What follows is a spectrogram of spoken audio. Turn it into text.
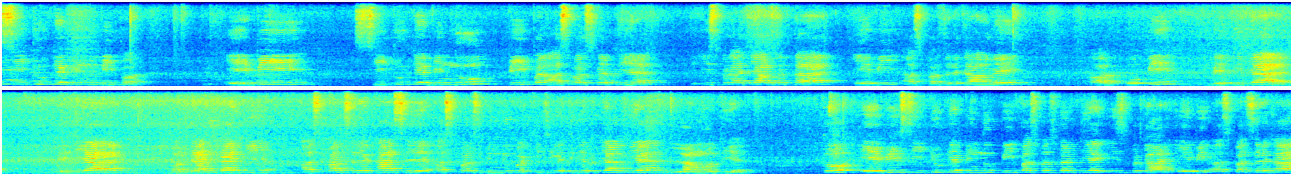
C2 के बिंदु बी पर। ए बी सी टू के बिंदु पी पर स्पर्श करती है। तो इस प्रकार क्या हो सकता है? ए बी स्पर्श रेखा हो गई और OP वृत्त की क्या है? त्रिज्या है। तो हम जानते हैं कि स्पर्श रेखा से स्पर्श बिंदु पर खींची गई त्रिज्या क्या होती है? लंब होती है। तो ए बी सी टू के बिंदु पी पर स्पर्श करती है। इस प्रकार ए बी स्पर्श रेखा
